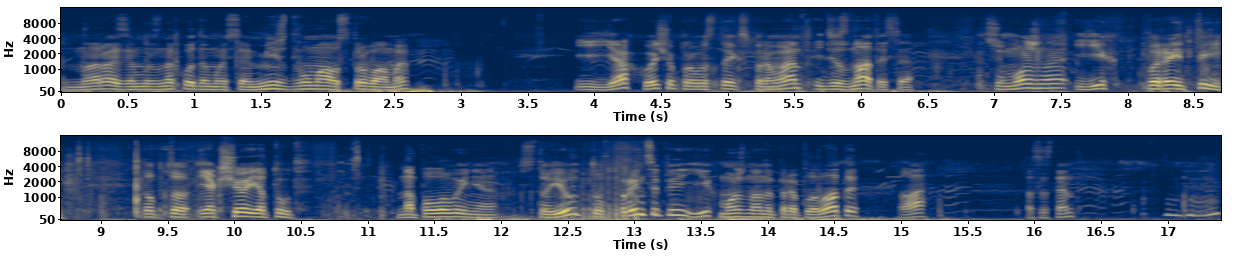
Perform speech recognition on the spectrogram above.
Наразі ми знаходимося між двома островами. І я хочу провести експеримент і дізнатися, чи можна їх перейти. Тобто, якщо я тут на половині стою, то в принципі їх можна не перепливати, а асистент Угу.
